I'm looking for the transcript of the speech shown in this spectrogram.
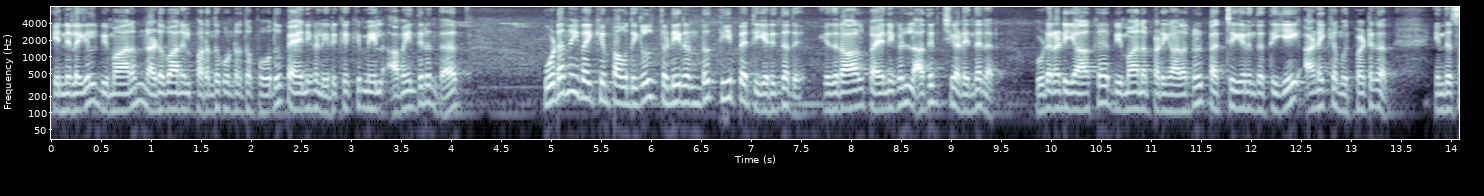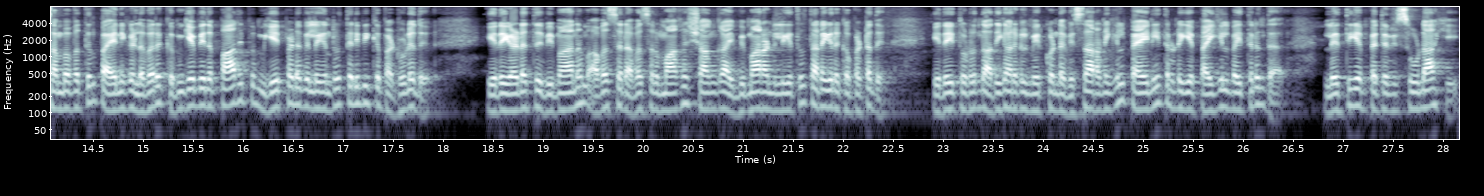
இந்நிலையில் விமானம் நடுவானில் பறந்து கொண்டிருந்த போது பயணிகள் இருக்கைக்கு மேல் அமைந்திருந்த உடைமை வைக்கும் பகுதியில் திடீரென்று தீப்பற்றி எரிந்தது. இதனால் பயணிகள் அதிர்ச்சி அடைந்தனர். உடனடியாக விமான பணியாளர்கள் பற்றியிருந்த தீயை அணைக்க முற்பட்டனர். இந்த சம்பவத்தில் பயணிகள் எவருக்கும் எவ்வித பாதிப்பும் ஏற்படவில்லை என்று தெரிவிக்கப்பட்டுள்ளது. இதையடுத்து விமானம் அவசர அவசரமாக ஷாங்காய் விமான நிலையத்தில் தரையிறக்கப்பட்டது. இதைத் தொடர்ந்து அதிகாரிகள் மேற்கொண்ட விசாரணையில் பயணி தன்னுடைய பையில் வைத்திருந்த லித்தியம் பேட்டரி சூடாகி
